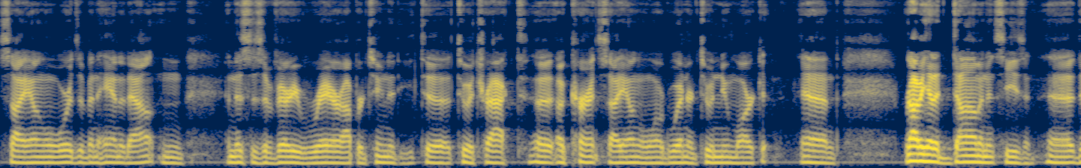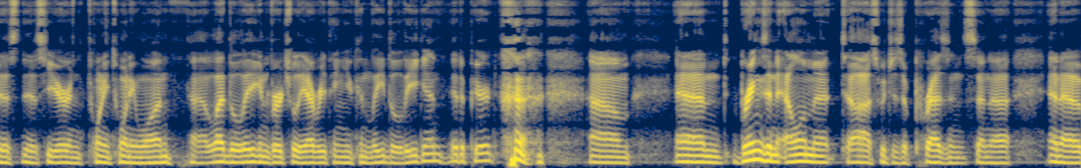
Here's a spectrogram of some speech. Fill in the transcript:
Cy Young awards have been handed out, and and this is a very rare opportunity to to attract a, a current Cy Young Award winner to a new market. And Robbie had a dominant season uh, this this year in 2021. Uh, led the league in virtually everything you can lead the league in. It appeared. um, and brings an element to us, which is a presence and a and a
